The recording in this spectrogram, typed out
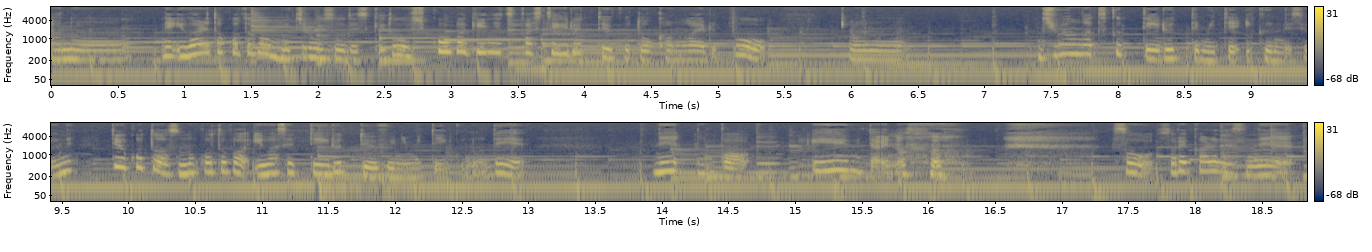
あのね、言われた言葉ももちろんそうですけど思考が現実化しているっていうことを考えるとあの自分が作っているって見ていくんですよね。っていうことはその言葉を言わせているっていうふうに見ていくのでねなんかえーみたいな そうそれからですねあ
